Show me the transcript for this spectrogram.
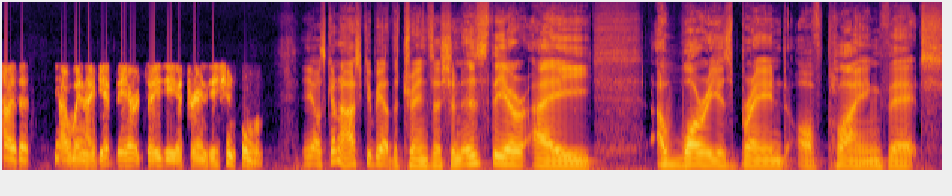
so that you know when they get there, it's easier transition for them. Yeah, I was going to ask you about the transition. Is there a a Warriors brand of playing that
